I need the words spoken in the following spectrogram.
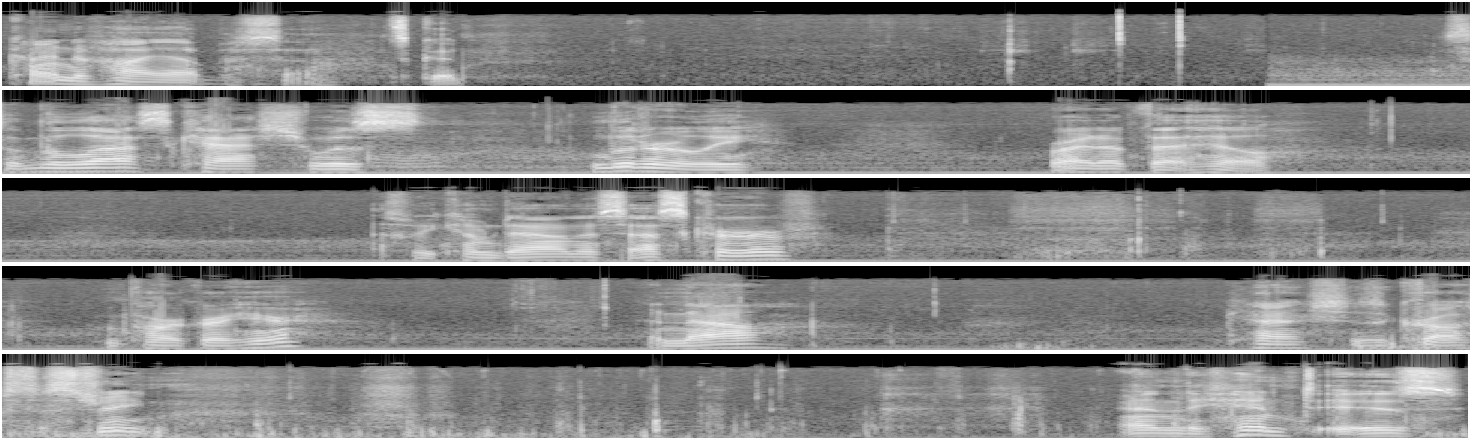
kind of high up, so it's good. So the last cache was literally right up that hill. As we come down this S curve and park right here. And now cache is across the street. And the hint is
